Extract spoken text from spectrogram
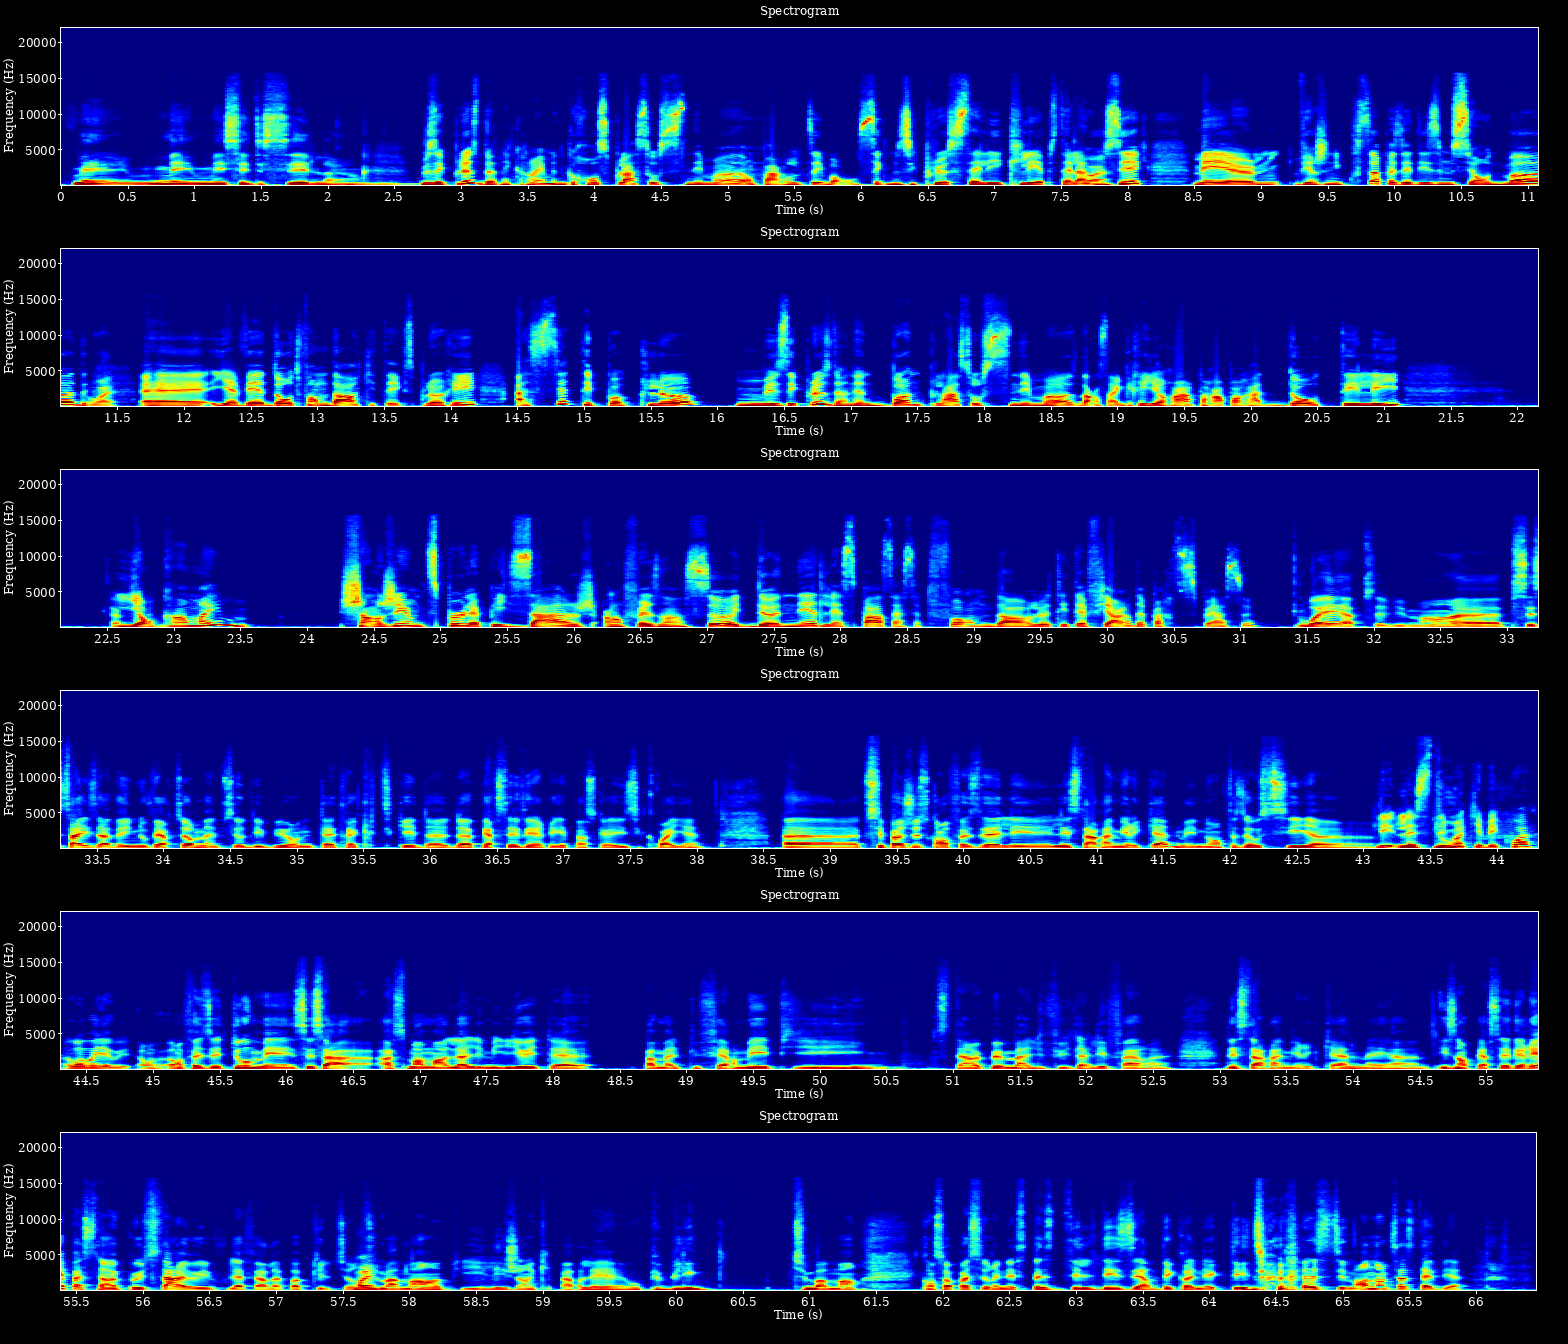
mais, mais, mais c'est difficile. hein. Musique Plus donnait quand même une grosse place au cinéma. On parle, tu sais, bon, on sait que Musique Plus, c'était les clips, c'était la Ouais. musique, mais euh, Virginie Coussa faisait des émissions de mode. Ouais. Euh, Il y avait d'autres formes d'art qui étaient explorées. À cette époque-là, Musique Plus donnait une bonne place au cinéma dans sa grille horaire par rapport à d'autres télés. Ils ont quand même changé un petit peu le paysage en faisant ça. Ils donnaient de l'espace à cette forme d'art-là. Tu étais fière de participer à ça? Oui, absolument. Euh, Puis c'est ça, ils avaient une ouverture, même si au début, on était très critiqués de, de persévérer parce qu'ils y croyaient. Euh, Puis c'est pas juste qu'on faisait les, les stars américaines, mais nous, on faisait aussi... euh, Les- le cinéma tout. québécois. Oui, oui, oui. On, on faisait tout, mais c'est ça, à ce moment-là, le milieu était pas mal plus fermé, puis c'était un peu mal vu d'aller faire euh, des stars américaines, mais euh, ils ont persévéré parce que c'est un peu ça. Eux, ils voulaient faire la pop culture du moment, puis les gens qui parlaient au public du moment, qu'on soit pas sur une espèce d'île déserte déconnectée du reste du monde. Donc ça, c'était bien.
